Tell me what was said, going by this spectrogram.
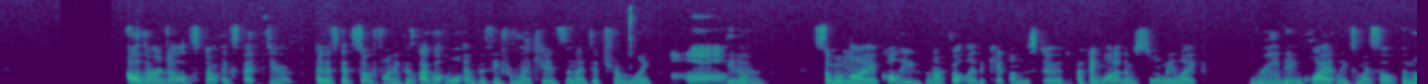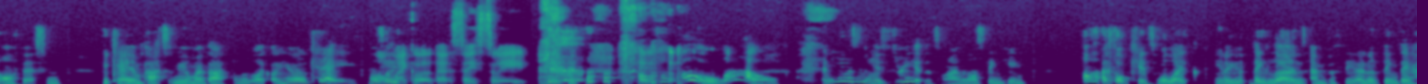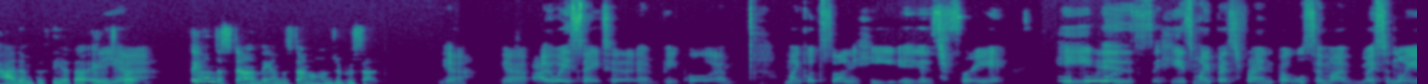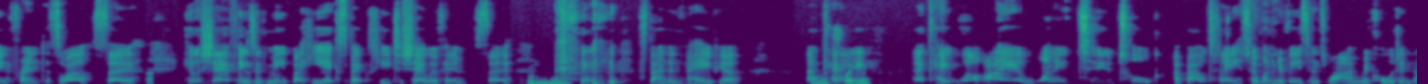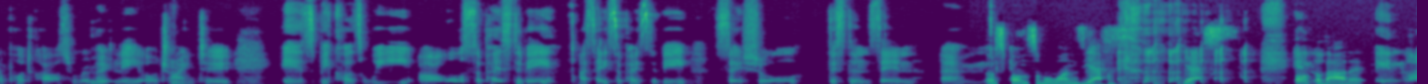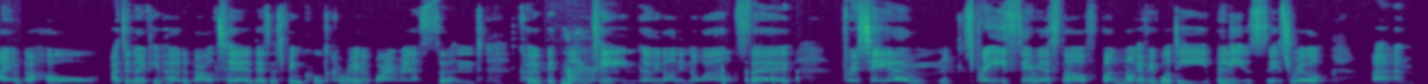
other adults don't expect you, and it's it's so funny because I got more empathy from my kids than I did from like Oh, you know some of my colleagues, and I felt like the kids understood. I think one of them saw me like reading quietly to myself in the office, and he came and patted me on my back and was like, "Are you okay?" And I was oh like, my god, that's so sweet. I was like, oh wow. And he was in year three at the time, and I was thinking, oh, I thought kids were like, you know, they learned empathy. I didn't think they had empathy at that age, yeah. but they understand. They understand hundred percent. Yeah, yeah. I always say to um, people, um, my godson, he is free. He is he is my best friend, but also my most annoying friend as well. So he'll share things with me, but he expects you to share with him. So Mm, standard behavior. Honestly. Okay. Okay, well, I wanted to talk about today. So, one of the reasons why I'm recording the podcast remotely or trying to is because we are all supposed to be, I say supposed to be, social distancing. Um, responsible ones, yes, yes. Talk in, about it. in light of the whole, I don't know if you've heard about it, there's this thing called coronavirus and COVID 19 going on in the world. So, pretty, um, it's pretty serious stuff, but not everybody believes it's real, um,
